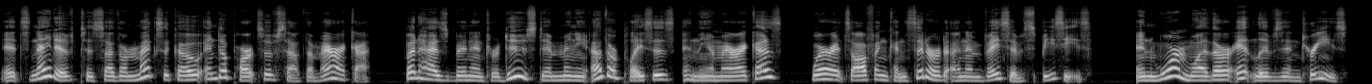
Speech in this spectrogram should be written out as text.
It's native to southern Mexico and to parts of South America, but has been introduced in many other places in the Americas where it's often considered an invasive species. In warm weather, it lives in trees,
